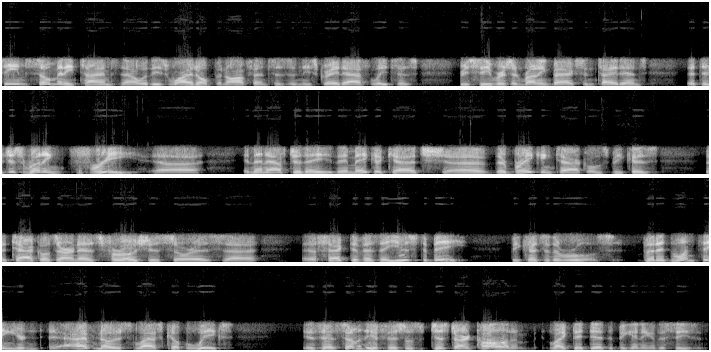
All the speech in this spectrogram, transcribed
seems so many times now with these wide open offenses and these great athletes as receivers and running backs and tight ends that they're just running free. Uh, and then after they, they make a catch, uh, they're breaking tackles because the tackles aren't as ferocious or as uh, effective as they used to be because of the rules. But it, one thing you're, I've noticed the last couple of weeks is that some of the officials just aren't calling them like they did at the beginning of the season.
